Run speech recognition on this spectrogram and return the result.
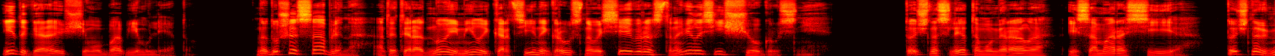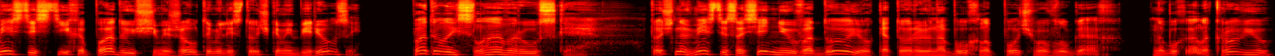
и догорающему бабьему лету. На душе Саблина от этой родной и милой картины грустного севера становилось еще грустнее. Точно с летом умирала и сама Россия, точно вместе с тихо падающими желтыми листочками березы падала и слава русская. Точно вместе с осеннюю водою, которую набухла почва в лугах, набухала кровью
